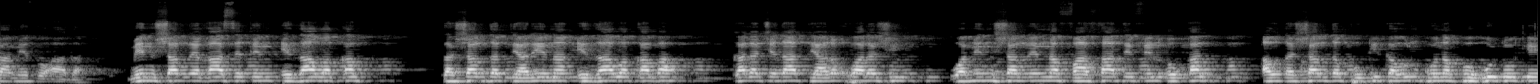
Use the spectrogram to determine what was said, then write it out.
جامع دعا ده. من شر غاسق اذا وقب د شر د تیارینا اذا وقبا کله چې دا تیار خوار شي، ومن شر النفاثات فی العقد، او د شر د پوکی کونکو نه په غوټو کې.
